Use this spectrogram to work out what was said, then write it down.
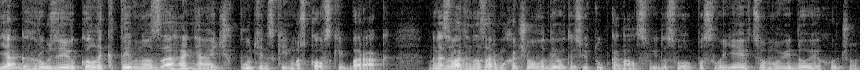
Як Грузію колективно заганяють в путінський московський барак. Мене звати Назар Мухачов, ви дивитесь YouTube канал «Свій до свого по своє. І в цьому відео я хочу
